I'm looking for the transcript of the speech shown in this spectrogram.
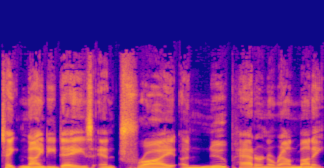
Take 90 days and try a new pattern around money.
